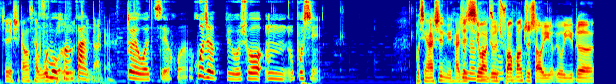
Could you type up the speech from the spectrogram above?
这也是刚才问父母很反大概。对我结婚，或者比如说，嗯，不行，不行，还是你还是希望就是双方至少有有一个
